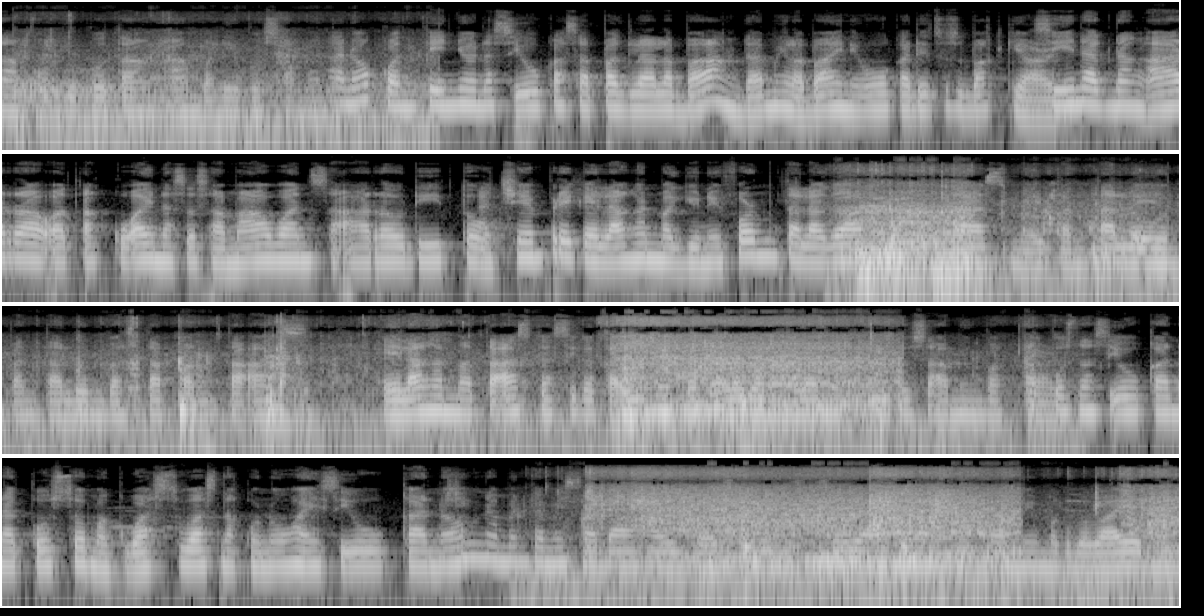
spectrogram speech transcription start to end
na kung ibutang ang balhibo sa manok. Ano, continue na si Uka sa paglalaba. Ang daming labahin ni Uka dito sa backyard. Sinag ng araw at ako ay nasasamawan sa araw dito. At syempre, kailangan mag-uniform talaga. May butas, may pantalon, pantalon basta pang taas. Kailangan mataas kasi kakainit na talaga ng lamok dito sa aming backyard. Tapos na si Uka nagkuso, magwaswas na kunuhay si Uka, no? Sing naman kami sa bahay, guys. Kaya sasayahin lang din kami magbabayad ng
